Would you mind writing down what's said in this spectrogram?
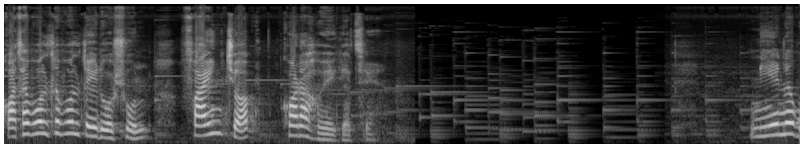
কথা বলতে বলতে রসুন ফাইন চপ করা হয়ে গেছে। নিয়ে নেব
